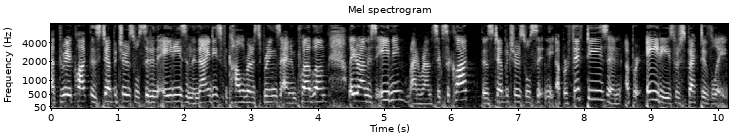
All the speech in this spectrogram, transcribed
At 3 o'clock, those temperatures will sit in the 80s and the 90s for Colorado Springs and in Pueblo. Later on this evening, right around 6 o'clock, those temperatures will sit in the upper 50s and upper 80s, respectively.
